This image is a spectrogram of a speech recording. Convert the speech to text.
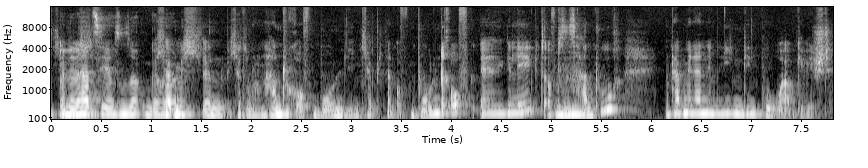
Ich Und dann mich- hat sie aus den Socken gehauen. ich habe mich dann, ich hatte noch ein Handtuch auf dem Boden liegen. Ich habe mich dann auf den Boden drauf äh, gelegt, auf dieses Mhm. Handtuch und habe mir dann im Liegen den Popo abgewischt.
